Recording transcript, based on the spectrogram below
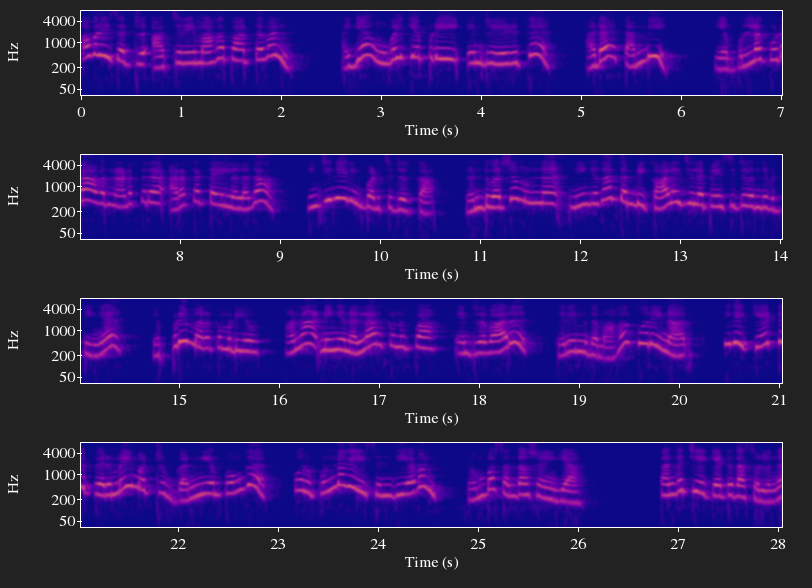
அவரை சற்று ஆச்சரியமாக பார்த்தவன் ஐயா உங்களுக்கு எப்படி? என்று இழுக்க அட தம்பி என் பிள்ளை கூட அவர் நடத்துகிற அறக்கட்டையில தான் இன்ஜினியரிங் படிச்சுட்டு இருக்கா. ரெண்டு வருஷம் முன்ன நீங்கள் தான் தம்பி காலேஜில் பேசிட்டு வந்து விட்டீங்க. எப்படி மறக்க முடியும்? ஆனால் நீங்கள் நல்லா இருக்கணும்ப்பா என்றவாறு பெருமிதமாக கூறினார். இதை கேட்டு பெருமை மற்றும் கண்ணியம் பொங்க ஒரு புன்னகையை சிந்தியவன் ரொம்ப சந்தோஷம் ஐயா. தங்கச்சியை கேட்டதா சொல்லுங்க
